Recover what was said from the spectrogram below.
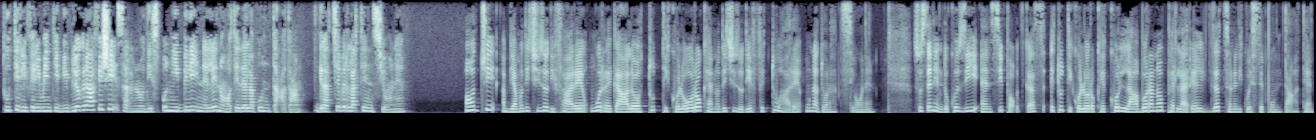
Tutti i riferimenti bibliografici saranno disponibili nelle note della puntata. Grazie per l'attenzione. Oggi abbiamo deciso di fare un regalo a tutti coloro che hanno deciso di effettuare una donazione, sostenendo così NC Podcast e tutti coloro che collaborano per la realizzazione di queste puntate.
